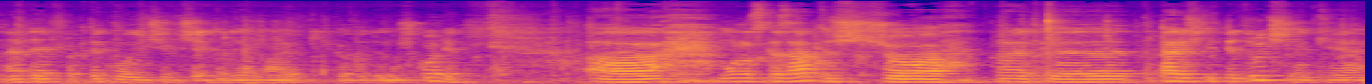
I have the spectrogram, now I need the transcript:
Знаєте, як практикуючий вчитель, я маю кілька годин у школі. Можу сказати, що е, теперішні підручники, е,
